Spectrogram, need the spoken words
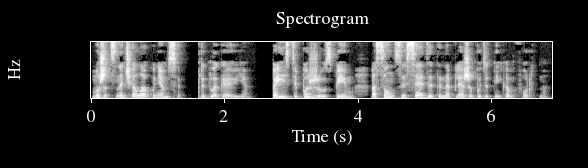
«Может, сначала окунемся?» – предлагаю я. «Поесть и позже успеем, а солнце сядет, и на пляже будет некомфортно».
